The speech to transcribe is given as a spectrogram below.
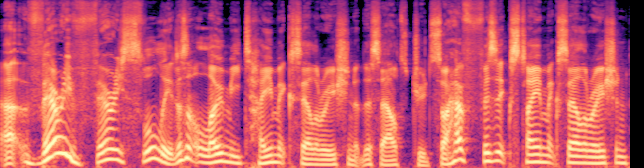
uh, very, very slowly. It doesn't allow me time acceleration at this altitude. So I have physics time acceleration,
